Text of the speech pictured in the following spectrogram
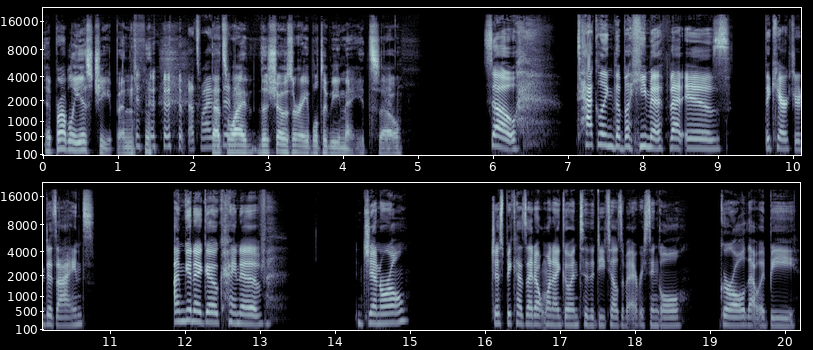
it probably is cheap, and that's why. that's did it. the shows are able to be made. So, So, tackling the behemoth that is the character designs, I'm going to go kind of general just because I don't want to go into the details of every single girl. That would be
